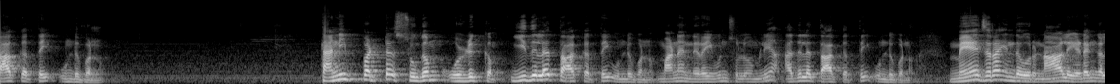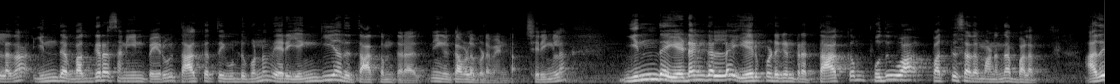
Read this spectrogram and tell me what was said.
தாக்கத்தை உண்டு பண்ணும். தனிப்பட்ட சுகம் ஒழுக்கம் இதில் தாக்கத்தை உண்டு பண்ணும். மன நிறைவுன்னு சொல்லுவோம் இல்லையா? அதில் தாக்கத்தை உண்டு பண்ணும். மேஜராக இந்த ஒரு நாலு இடங்களில் தான் இந்த வக்ர சனியின் பெயர்வு தாக்கத்தை உண்டு பண்ணும். வேறு எங்கேயும் அது தாக்கம் தராது. நீங்கள் கவலைப்பட வேண்டாம். சரிங்களா? இந்த இடங்களில் ஏற்படுகின்ற தாக்கம் பொதுவாக பத்து சதமானம் தான் பலம். அது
